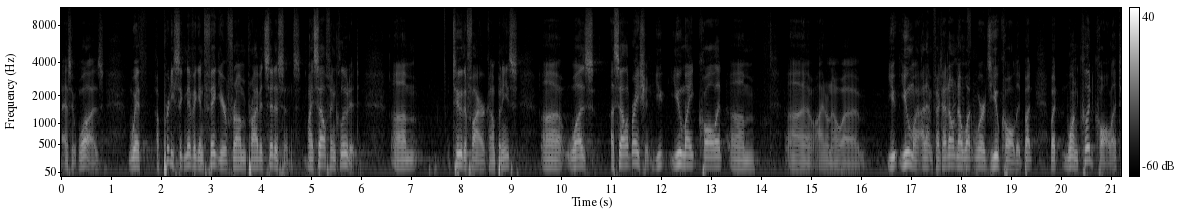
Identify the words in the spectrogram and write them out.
as it was, with a pretty significant figure from private citizens, myself included, um, to the fire companies, uh, was a celebration. You, you might call it, um, uh, I don't know, uh, you, you might, in fact, I don't know what words you called it, but, but one could call it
